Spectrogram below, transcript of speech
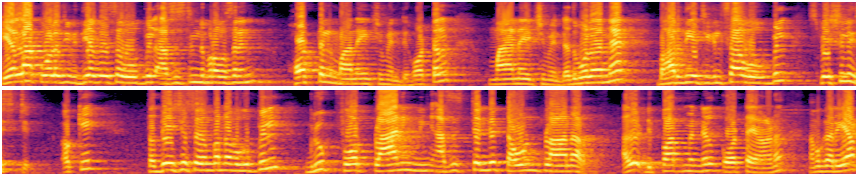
കേരള കോളേജ് വിദ്യാഭ്യാസ വകുപ്പിൽ assistant professor in hotel management hotel management അതുപോലെ തന്നെ ഭാരതീയ ചികിത്സാ വകുപ്പിൽ സ്പെഷ്യലിസ്റ്റ് ഓക്കെ തദ്ദേശ സ്വയംഭരണ വകുപ്പിൽ group four planning wing assistant town planner അത് ഡിപ്പാർട്ട്മെന്റൽ കോട്ടയാണ്. നമുക്കറിയാം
